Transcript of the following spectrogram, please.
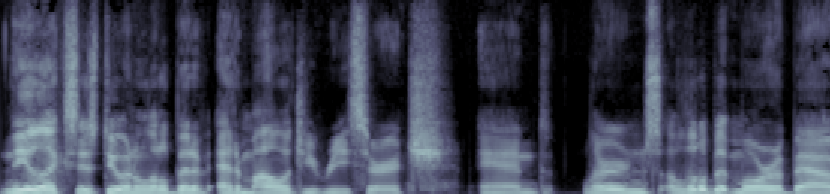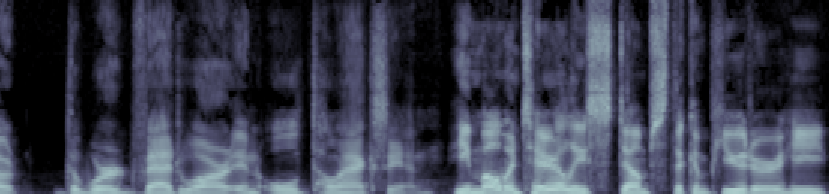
Neelix is doing a little bit of etymology research and learns a little bit more about the word Vaadwaur in Old Talaxian. He momentarily stumps the computer. He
